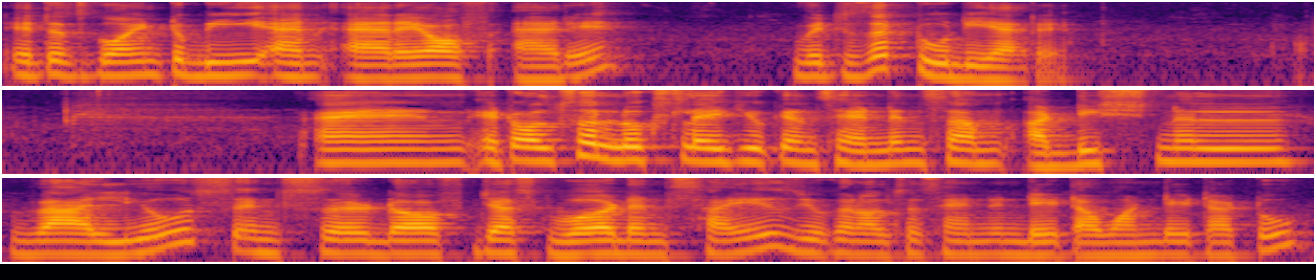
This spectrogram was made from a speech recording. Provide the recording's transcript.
it is going to be an array of array, which is a 2D array. And it also looks like you can send in some additional values. Instead of just word and size you can also send in data 1 data 2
